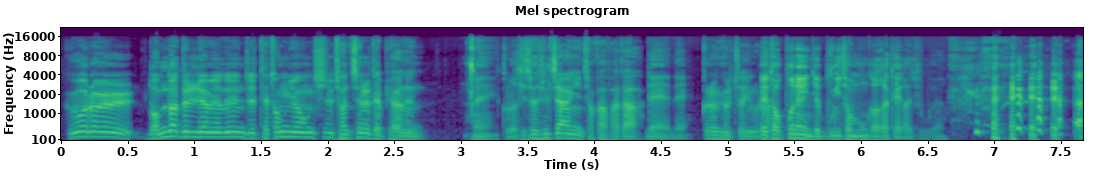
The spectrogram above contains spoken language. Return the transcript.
그거를 넘나들려면은 이제 대통령실 전체를 대표하는 네, 그렇습니다. 비서실장이 적합하다 네, 네. 그런 결정이구나. 덕분에 이제 무기 전문가가 돼가지고요.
